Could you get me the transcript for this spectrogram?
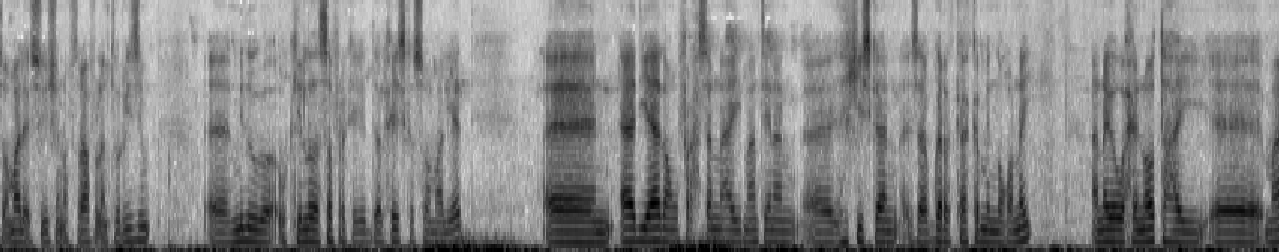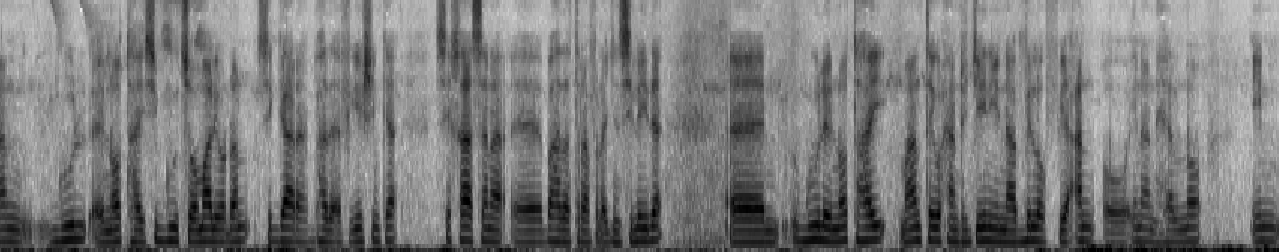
somalia association of travel and tourism midooda wakiilada safarka iyo dalxiiska soomaaliyeed aad iyo aad aan u faraxsannahay. Maanta inaan heshiiskan is-afgaradka ka mid noqonnay. Annaga waxay noo tahay maan guul ay noo tahay si guud soomaaliya oo dhan si gaar ah bahda aviationka si khaasana bahda travel agencyleyda guulay noo tahay. Maanta waxaan rajaynaynaa bilow fiican oo inaan helno in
